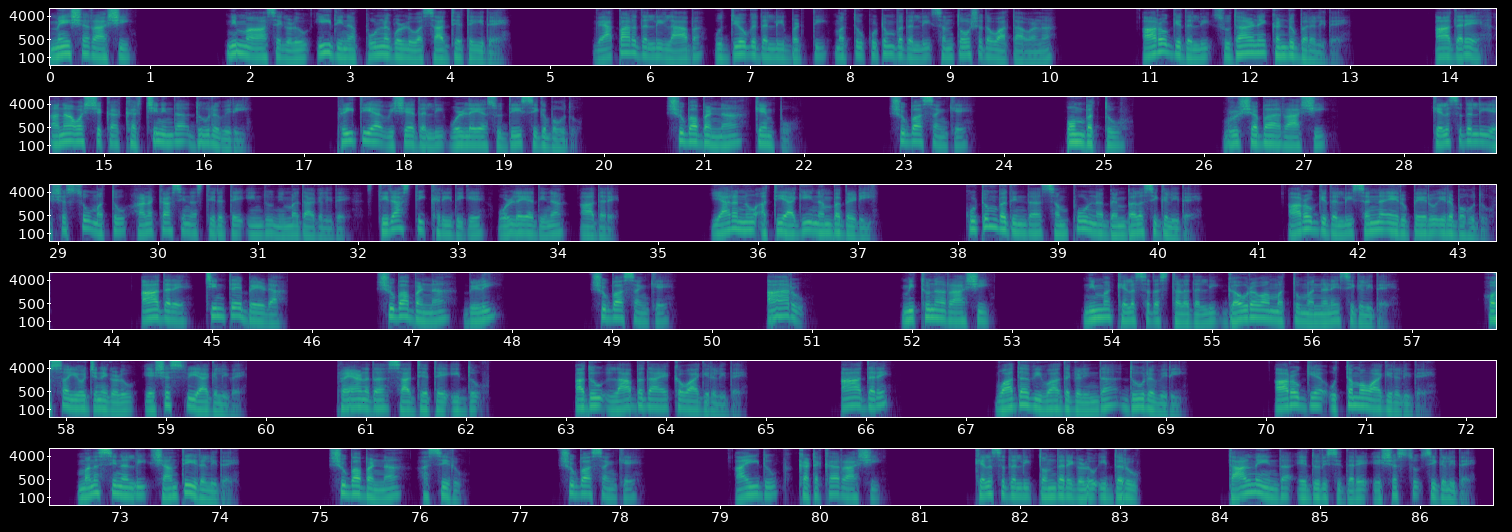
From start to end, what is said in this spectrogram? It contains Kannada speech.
ಮೇಷರಾಶಿ. ನಿಮ್ಮ ಆಸೆಗಳು ಈ ದಿನ ಪೂರ್ಣಗೊಳ್ಳುವ ಸಾಧ್ಯತೆ ಇದೆ. ವ್ಯಾಪಾರದಲ್ಲಿ ಲಾಭ, ಉದ್ಯೋಗದಲ್ಲಿ ಬಡ್ತಿ ಮತ್ತು ಕುಟುಂಬದಲ್ಲಿ ಸಂತೋಷದ ವಾತಾವರಣ. ಆರೋಗ್ಯದಲ್ಲಿ ಸುಧಾರಣೆ ಕಂಡುಬರಲಿದೆ. ಆದರೆ ಅನಾವಶ್ಯಕ ಖರ್ಚಿನಿಂದ ದೂರವಿರಿ. ಪ್ರೀತಿಯ ವಿಷಯದಲ್ಲಿ ಒಳ್ಳೆಯ ಸುದ್ದಿ ಸಿಗಬಹುದು. ಶುಭ ಬಣ್ಣ, ಕೆಂಪು. ಶುಭ ಸಂಖ್ಯೆ. ಒಂಬತ್ತು. ವೃಷಭ ರಾಶಿ. ಕೆಲಸದಲ್ಲಿ ಯಶಸ್ಸು ಮತ್ತು ಹಣಕಾಸಿನ ಸ್ಥಿರತೆ ಇಂದು ನಿಮ್ಮದಾಗಲಿದೆ. ಸ್ಥಿರಾಸ್ತಿ ಖರೀದಿಗೆ ಒಳ್ಳೆಯ ದಿನ, ಆದರೆ ಯಾರನ್ನು ಅತಿಯಾಗಿ ನಂಬಬೇಡಿ. ಕುಟುಂಬದಿಂದ ಸಂಪೂರ್ಣ ಬೆಂಬಲ ಸಿಗಲಿದೆ. ಆರೋಗ್ಯದಲ್ಲಿ ಸಣ್ಣ ಏರುಪೇರು ಇರಬಹುದು. ಆದರೆ ಚಿಂತೆ ಬೇಡ. ಶುಭ ಬಣ್ಣ, ಬಿಳಿ. ಶುಭ ಸಂಖ್ಯೆ. ಆರು. ಮಿಥುನ ರಾಶಿ. ನಿಮ್ಮ ಕೆಲಸದ ಸ್ಥಳದಲ್ಲಿ ಗೌರವ ಮತ್ತು ಮನ್ನಣೆ ಸಿಗಲಿದೆ. ಹೊಸ ಯೋಜನೆಗಳು ಯಶಸ್ವಿಯಾಗಲಿವೆ. ಪ್ರಯಾಣದ ಸಾಧ್ಯತೆ ಇದ್ದು, ಅದು ಲಾಭದಾಯಕವಾಗಿರಲಿದೆ. ಆದರೆ, ವಾದವಿವಾದಗಳಿಂದ ದೂರವಿರಿ. ಆರೋಗ್ಯ ಉತ್ತಮವಾಗಿರಲಿದೆ. ಮನಸ್ಸಿನಲ್ಲಿ ಶಾಂತಿ ಇರಲಿದೆ. ಶುಭ ಬಣ್ಣ, ಹಸಿರು. ಶುಭ ಸಂಖ್ಯೆ, ಐದು, ಕಟಕ ರಾಶಿ. ಕೆಲಸದಲ್ಲಿ ತೊಂದರೆಗಳು ಇದ್ದರೂ, ತಾಳ್ಮೆಯಿಂದ ಎದುರಿಸಿದರೆ ಯಶಸ್ಸು ಸಿಗಲಿದೆ.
